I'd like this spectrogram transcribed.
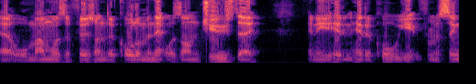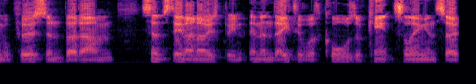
uh, or Mum was the first one to call him, and that was on Tuesday. And he hadn't had a call yet from a single person, but um, since then I know he's been inundated with calls of cancelling, and so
